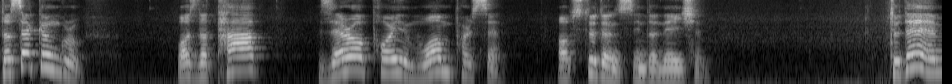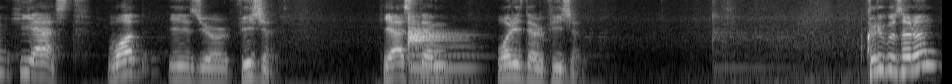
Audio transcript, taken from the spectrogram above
The second group was the top 0.1% of students in the nation. To them, he asked, What is your vision? He asked them, What is their vision? 그리고서는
